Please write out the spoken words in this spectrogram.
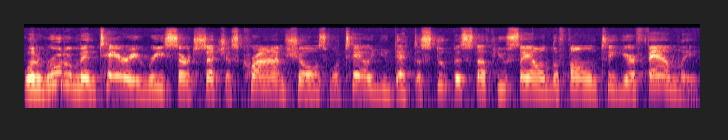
When rudimentary research such as crime shows will tell you that the stupid stuff you say on the phone to your family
